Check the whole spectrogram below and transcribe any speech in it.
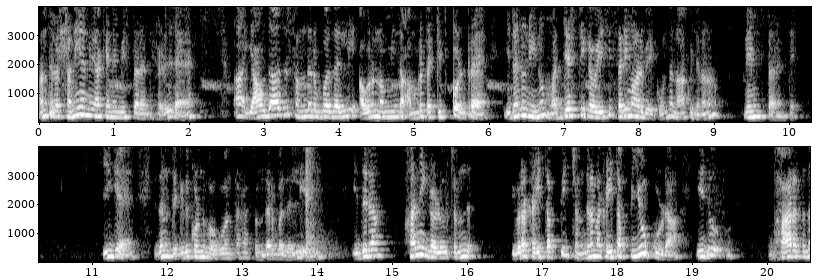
ನಂತರ ಶನಿಯನ್ನು ಯಾಕೆ ನೇಮಿಸ್ತಾರೆ ಅಂತ ಹೇಳಿದ್ರೆ ಯಾವ್ದಾದ್ರೂ ಸಂದರ್ಭದಲ್ಲಿ ಅವರು ನಮ್ಮಿಂದ ಅಮೃತ ಕಿತ್ಕೊಂಡ್ರೆ ಇದನ್ನು ನೀನು ಮಧ್ಯಸ್ಥಿಕ ವಹಿಸಿ ಸರಿ ಮಾಡಬೇಕು ಅಂತ ನಾಲ್ಕು ಜನ ನೇಮಿಸ್ತಾರಂತೆ. ಹೀಗೆ ಇದನ್ನು ತೆಗೆದುಕೊಂಡು ಹೋಗುವಂತಹ ಸಂದರ್ಭದಲ್ಲಿ ಇದರ ಹನಿಗಳು ಚಂದ್ರ ಇವರ ಕೈತಪ್ಪಿ ಚಂದ್ರನ ಕೈತಪ್ಪಿಯೂ ಕೂಡ ಇದು ಭಾರತದ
